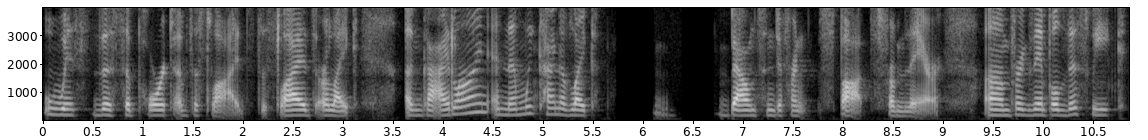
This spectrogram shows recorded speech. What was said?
with the support of the slides. The slides are like a guideline, and then we kind of like bounce in different spots from there. Um, for example, this week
